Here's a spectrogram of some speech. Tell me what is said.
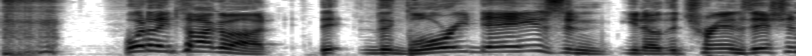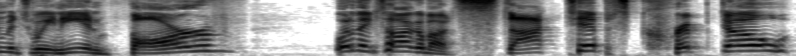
What do they talk about? The, the glory days and you know the transition between he and Favre. What do they talk about? Stock tips, crypto.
